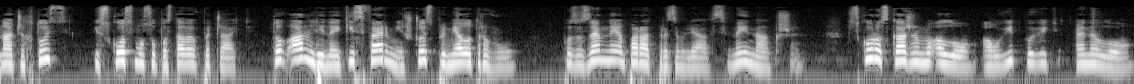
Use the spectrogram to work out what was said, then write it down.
наче хтось із космосу поставив печать. То в Англії на якійсь фермі щось прим'яло траву. Позаземний апарат приземлявся, не інакше. Скоро скажемо Алло, а у відповідь НЛО.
